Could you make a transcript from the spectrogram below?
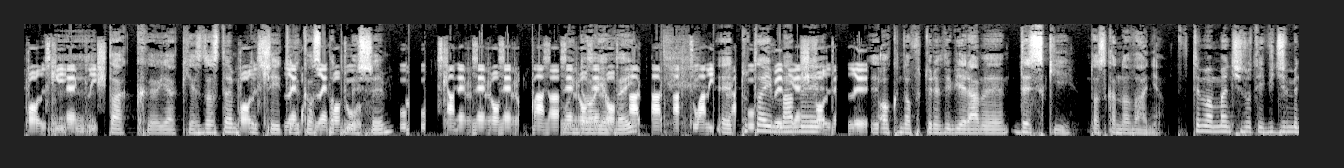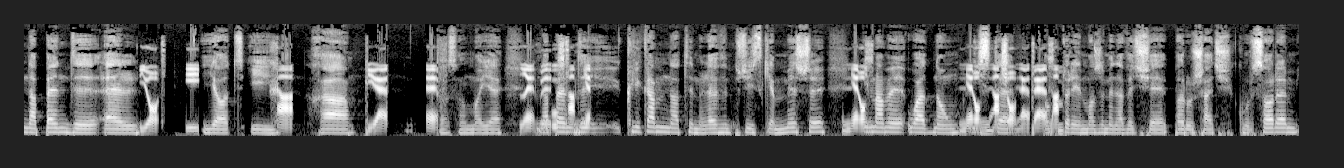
polski, English. tak jak jest dostępny, polski, czyli lewo, tylko spod myszy. E, tutaj mamy okno, w którym wybieramy dyski do skanowania. W tym momencie tutaj widzimy napędy L, J, I, J, I, H. H. F. To są moje napędy. Klikamy na tym lewym przyciskiem myszy i mamy ładną listę, po której możemy nawet się poruszać kursorem.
